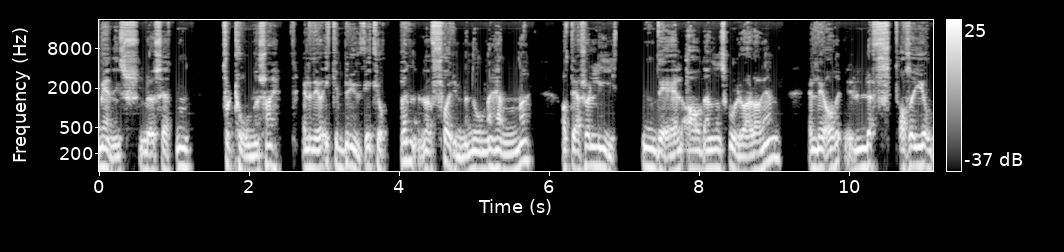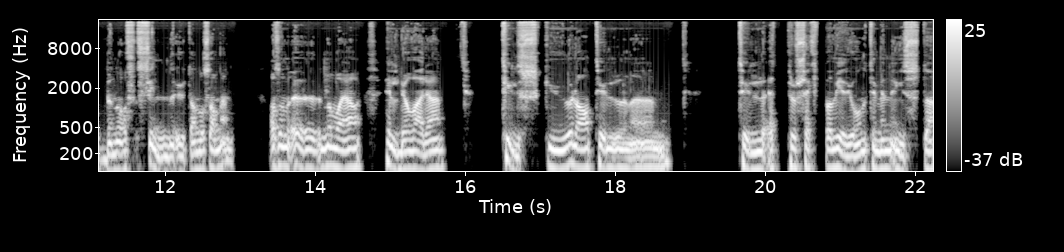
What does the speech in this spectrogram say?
meningsløsheten fortoner seg. Eller det å ikke bruke kroppen, forme noe med hendene. At det er så liten del av den skolehverdagen. Eller det å løfte, altså jobbe med å finne ut av noe sammen. Altså, øh, nå var jeg heldig å være tilskuer da, til, øh, til, et prosjekt på videregående til min yngste,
